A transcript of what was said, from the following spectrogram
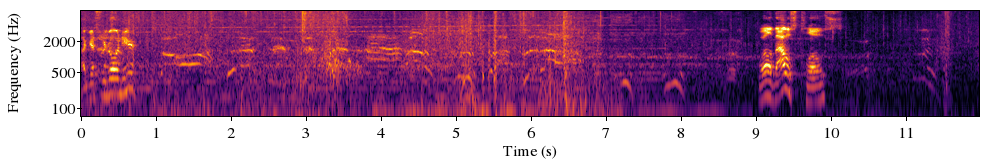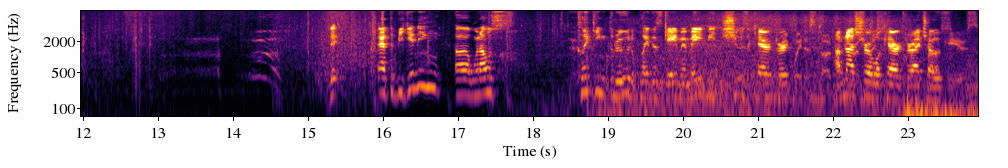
I guess we're going here. Well, that was close. The- at the beginning, uh, when I was clicking through to play this game, it made me choose a character. Way to start I'm not sure what character I chose. Here's.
